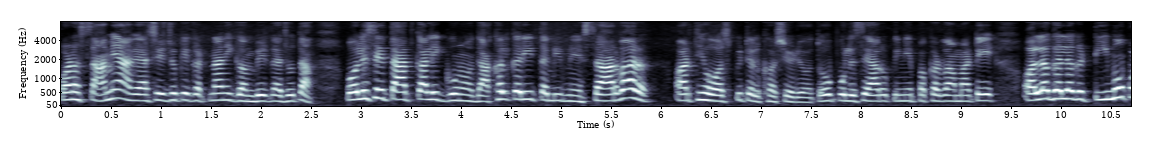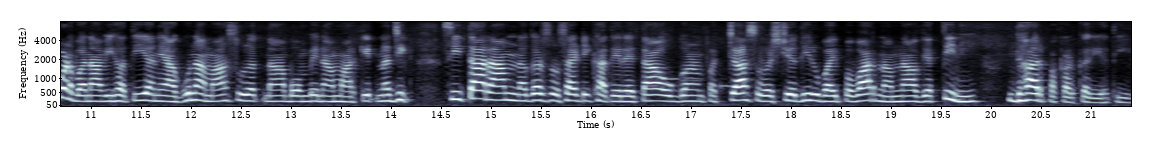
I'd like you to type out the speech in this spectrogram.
પણ સામે આવ્યા છે. જોકે ઘટનાની ગંભીરતા જોતા પોલીસે તાત્કાલિક ગુનો દાખલ કરી તબીબને સારવાર અર્થે હોસ્પિટલ ખસેડ્યો હતો. પોલીસે આરોપીને પકડવા માટે અલગ અલગ ટીમો પણ બનાવી હતી અને આ ગુનામાં સુરતના બોમ્બેના માર્કેટ નજીક સીતારામ નગર સોસાયટી ખાતે રહેતા ઓગણપચાસ વર્ષીય ધીરુભાઈ પવાર નામના વ્યક્તિની ધરપકડ કરી હતી.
